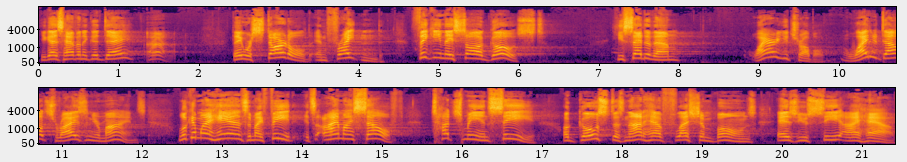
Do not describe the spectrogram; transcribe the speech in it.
You guys having a good day? Uh. They were startled and frightened, thinking they saw a ghost. He said to them, Why are you troubled? Why do doubts rise in your minds? Look at my hands and my feet. It's I myself. Touch me and see. A ghost does not have flesh and bones, as you see I have.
